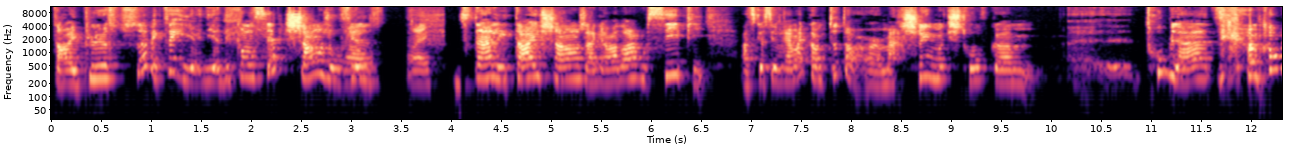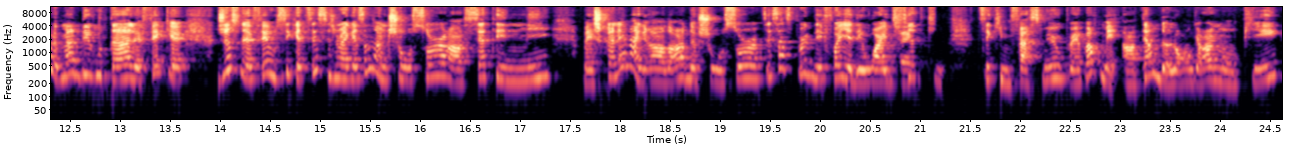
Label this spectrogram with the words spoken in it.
taille plus, tout ça. Fait que, tu sais, il y, a des concepts qui changent au fil du, temps. Les tailles changent, la grandeur aussi. Puis, en tout cas, c'est vraiment comme tout un, marché, moi, que je trouve comme troublant, c'est comme complètement déroutant. Le fait que, juste le fait aussi que, tu sais, si je magasine une chaussure en 7,5, ben je connais ma grandeur de chaussure. Tu sais, ça se peut que des fois, il y a des wide fit qui, qui me fassent mieux ou peu importe, mais en termes de longueur de mon pied,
